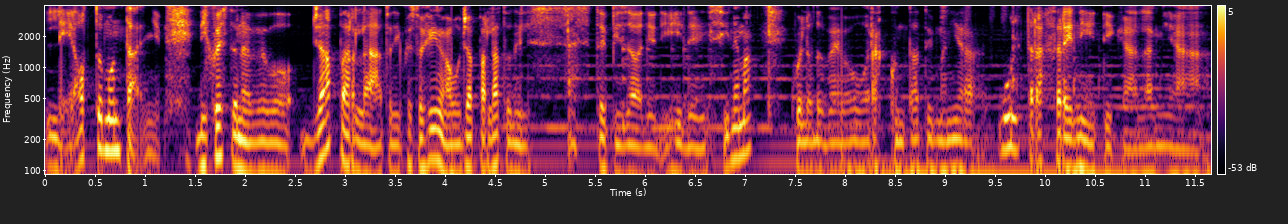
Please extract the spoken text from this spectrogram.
Le otto montagne. Di questo ne avevo già parlato, di questo film avevo già parlato nel sesto episodio di Hidden Cinema, quello dove avevo raccontato in maniera ultra frenetica la mia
